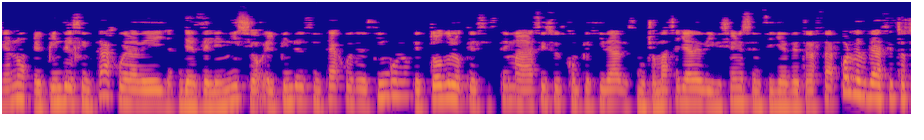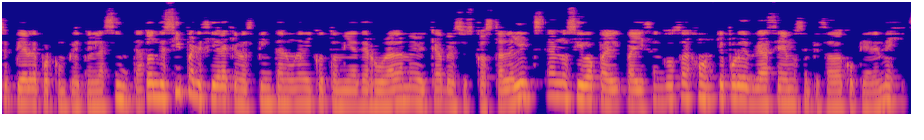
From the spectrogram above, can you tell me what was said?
ganó. El pin del cintajo era de ella. Desde el inicio, el pin del cintajo es el símbolo de todo lo que el sistema hace y sus complejidades, mucho más allá de divisiones sencillas de trazar. Por desgracia, esto se pierde por completo en la cinta, donde sí pareciera que nos pintan una dicotomía de Rural America versus Coastal Elites, tan nociva para el país anglosajón que por desgracia hemos empezado a copiar en México.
